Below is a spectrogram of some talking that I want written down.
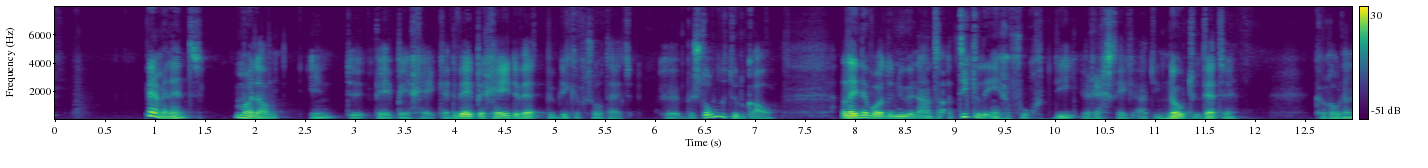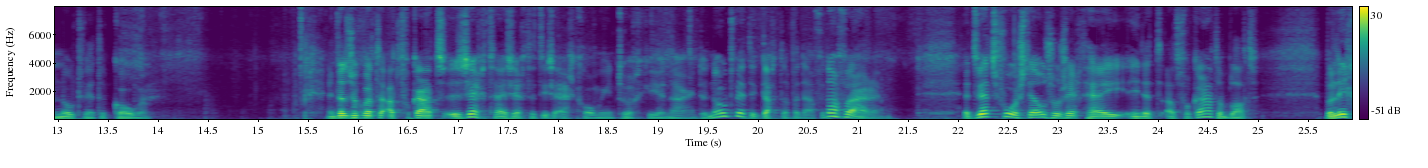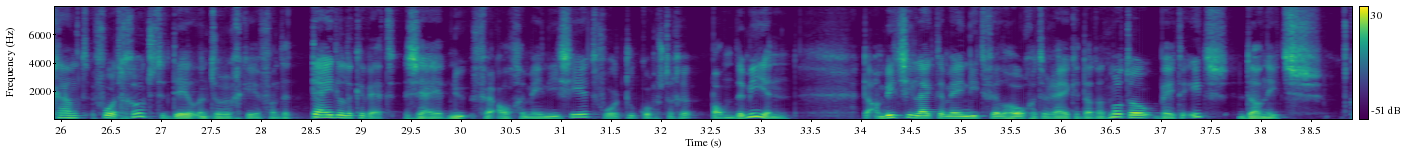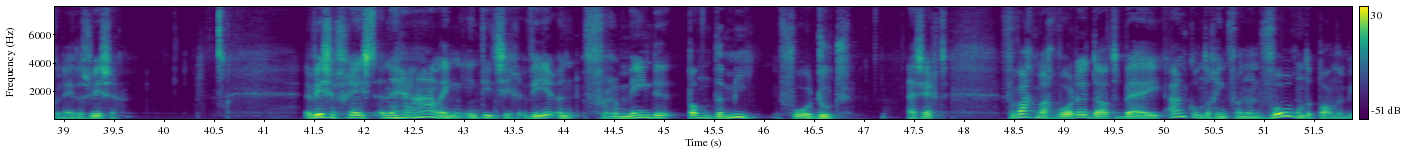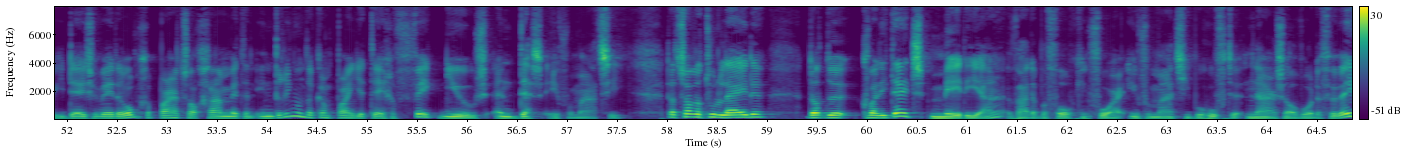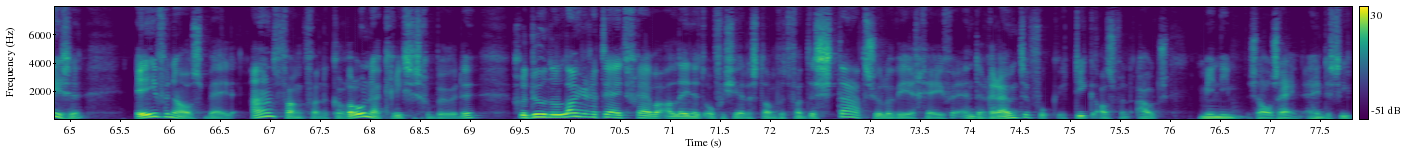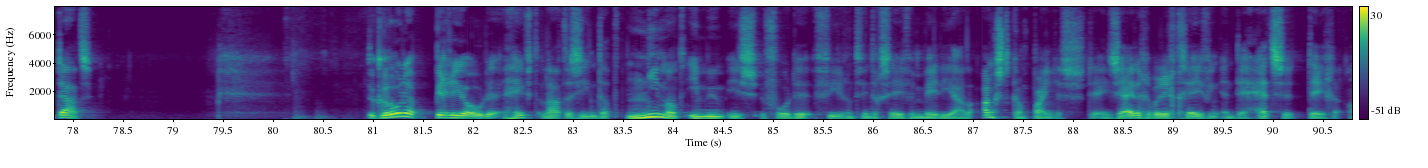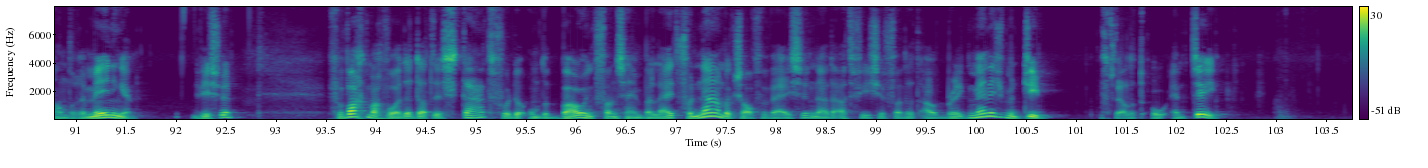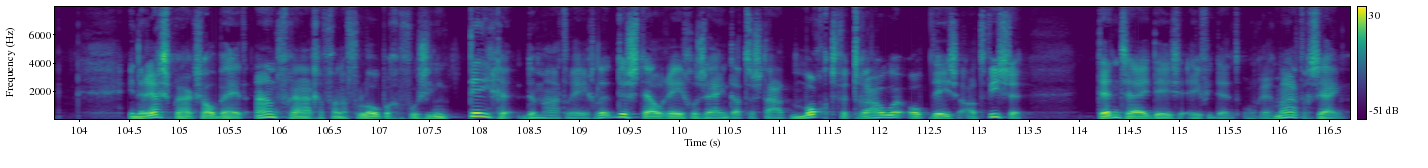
permanent, maar dan in de WPG. De WPG, de Wet Publieke Gezondheid, uh, bestond natuurlijk al. Alleen er worden nu een aantal artikelen ingevoegd die rechtstreeks uit die noodwetten, coronanoodwetten, komen. En dat is ook wat de advocaat zegt. Hij zegt het is eigenlijk gewoon weer een terugkeer naar de noodwet. Ik dacht dat we daar vanaf waren. Het wetsvoorstel, zo zegt hij in het advocatenblad, belichaamt voor het grootste deel een terugkeer van de tijdelijke wet, zij het nu veralgemeniseerd voor toekomstige pandemieën. De ambitie lijkt daarmee niet veel hoger te reiken dan het motto: beter iets dan niets. Cornelis Wisse. Wisse vreest een herhaling indien zich weer een vermeende pandemie voordoet. Hij zegt: Verwacht mag worden dat bij aankondiging van een volgende pandemie deze wederom gepaard zal gaan met een indringende campagne tegen fake news en desinformatie. Dat zal ertoe leiden dat de kwaliteitsmedia, waar de bevolking voor haar informatiebehoefte naar zal worden verwezen, evenals bij de aanvang van de coronacrisis gebeurde, gedurende langere tijd vrijwel alleen het officiële standpunt van de staat zullen weergeven en de ruimte voor kritiek als van ouds miniem zal zijn. Einde citaat. De coronaperiode heeft laten zien dat niemand immuun is voor de 24-7 mediale angstcampagnes, de eenzijdige berichtgeving en de hetsen tegen andere meningen. Wisse verwacht mag worden dat de staat voor de onderbouwing van zijn beleid voornamelijk zal verwijzen naar de adviezen van het Outbreak Management Team, oftewel het OMT. In de rechtspraak zal bij het aanvragen van een voorlopige voorziening tegen de maatregelen de stelregel zijn dat de staat mocht vertrouwen op deze adviezen, tenzij deze evident onrechtmatig zijn.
